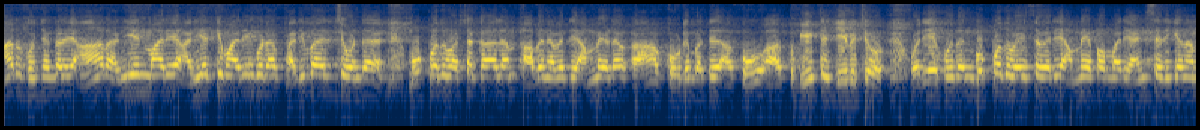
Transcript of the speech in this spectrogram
ആറ് കുഞ്ഞുങ്ങളെ ആറ് അനിയന്മാരെ അനിയത്തിമാരെയും കൂടെ പരിപാലിച്ചുകൊണ്ട് മുപ്പത് വർഷക്കാലം അവൻ അവന്റെ അമ്മയുടെ ആ കുടുംബത്തിൽ വീട്ടിൽ ജീവിച്ചു. ഒരു യഹൂദൻ മുപ്പത് വയസ്സ് വരെ അമ്മയപ്പന്മാരെ അനുസരിക്കണം.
